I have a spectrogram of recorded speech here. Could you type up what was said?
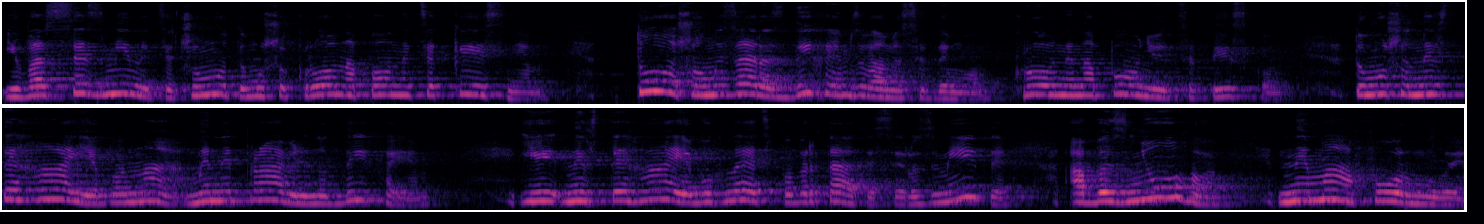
І у вас все зміниться. Чому? Тому що кров наповниться киснем. То, що ми зараз дихаємо з вами сидимо, кров не наповнюється тиском, тому що не встигає вона, ми неправильно дихаємо. І не встигає вуглець повертатися, розумієте? А без нього нема формули,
